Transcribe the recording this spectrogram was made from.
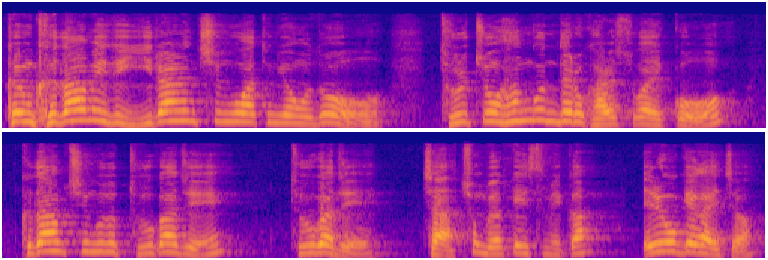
그럼 그 다음에 이제 2라는 친구 같은 경우도 둘 중 한 군데로 갈 수가 있고 그 다음 친구도 두 가지, 두 가지. 자, 총 몇 개 있습니까? 일곱 개가 있죠.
